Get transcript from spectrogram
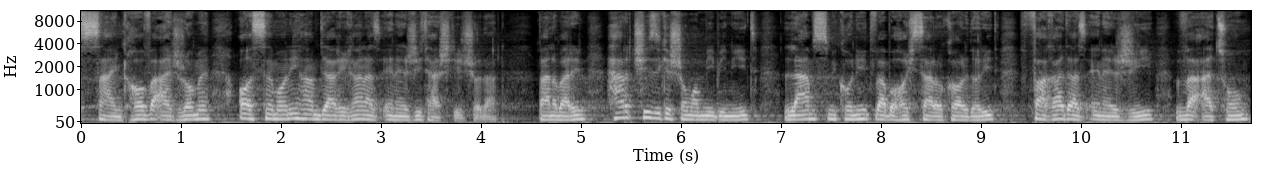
سنگ ها و اجرام آسمانی هم دقیقا از انرژی تشکیل شدن. بنابراین هر چیزی که شما می‌بینید لمس می‌کنید و باهاش سر و کار دارید فقط از انرژی و اتم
